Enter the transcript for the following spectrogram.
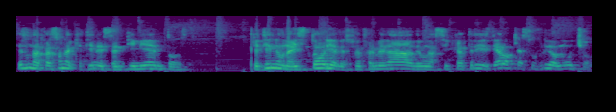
es una persona que tiene sentimientos, que tiene una historia de su enfermedad, de una cicatriz, de algo que ha sufrido mucho.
